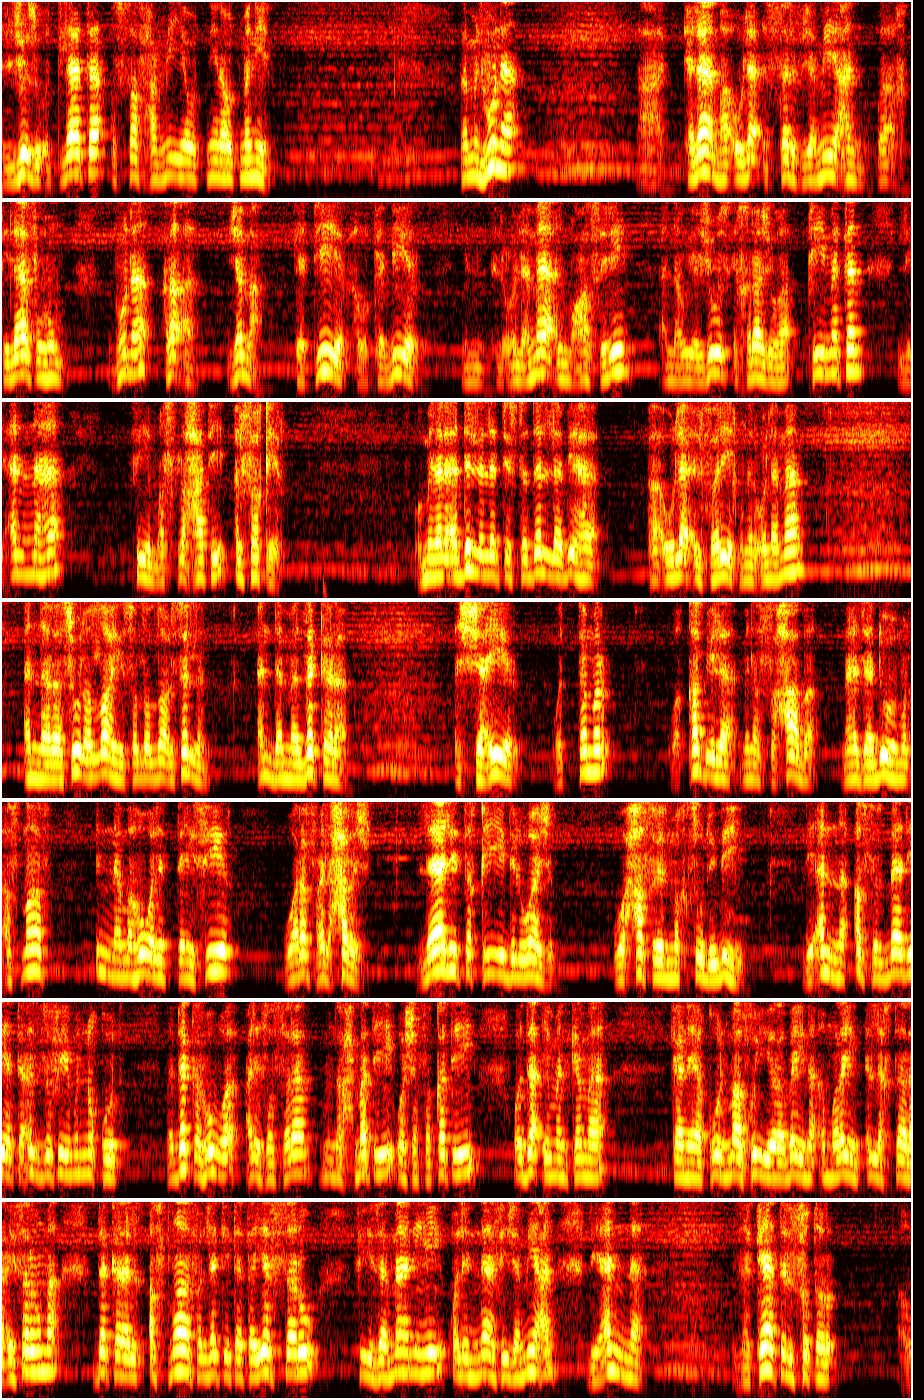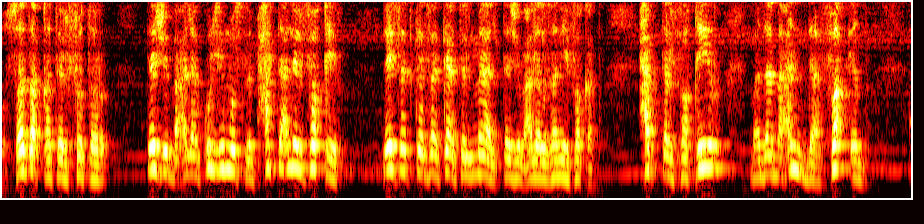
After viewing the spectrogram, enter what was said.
الجزء 3 الصفحة 182 فمن هنا كلام هؤلاء السلف جميعا واختلافهم هنا رأى جمع كثير أو كبير من العلماء المعاصرين أنه يجوز إخراجها قيمة لأنها في مصلحة الفقير. ومن الأدلة التي استدل بها هؤلاء الفريق من العلماء أن رسول الله صلى الله عليه وسلم عندما ذكر الشعير والتمر وقبل من الصحابة ما زادوه من أصناف إنما هو للتيسير ورفع الحرج لا لتقييد الواجب وحصر المقصود به لأن أصل البادية تعز فيهم النقود فذكر هو عليه الصلاة والسلام من رحمته وشفقته ودائما كما كان يقول ما خير بين أمرين إلا اختار أيسرهما ذكر الأصناف التي تتيسر في زمانه وللناس جميعا لأن زكاة الفطر أو صدقة الفطر تجب على كل مسلم حتى على الفقير. ليست كزكاة المال تجب على الغني فقط. حتى الفقير ما دام عنده فائض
